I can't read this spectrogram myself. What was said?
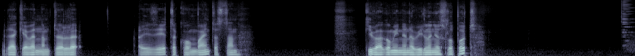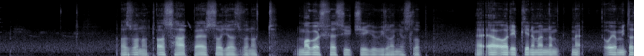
De el kell vennem tőle a izét, a kombányt, aztán kivágom innen a villanyoszlopot. Az van ott? Az hát persze, hogy az van ott. Magas feszültségű villanyoszlop. E, e, arrébb kéne mennem, mert olyan, mint a,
